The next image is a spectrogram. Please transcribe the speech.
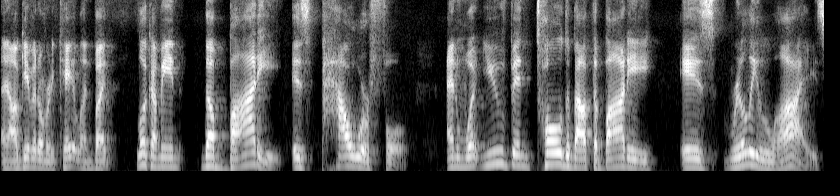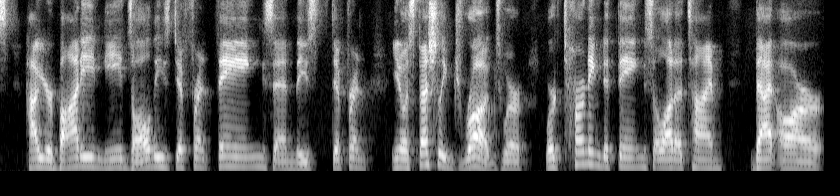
and I'll give it over to Caitlin. But look, I mean, the body is powerful, and what you've been told about the body is really lies. How your body needs all these different things and these different, you know, especially drugs, where we're turning to things a lot of time that are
